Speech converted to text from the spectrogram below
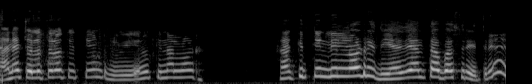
ನಾನೇ ಚಲೋ ಚಲೋ ತಿಂತೀನಿ ರೀ ಏನು ತಿನ್ನಲ್ಲ ನೋಡ್ರಿ. ಹಾಕಿದ್ ತಿನ್ಲಿಲ್ಲ ನೋಡ್ರಿ ಇದು. ಎದೆ ಅಂತ ಬಸ್ರಿ ಐತ್ರಿ.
